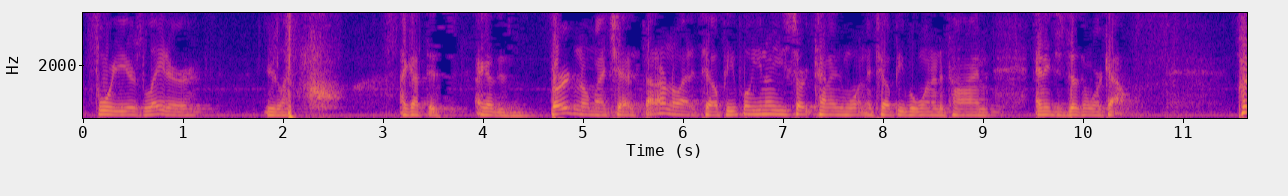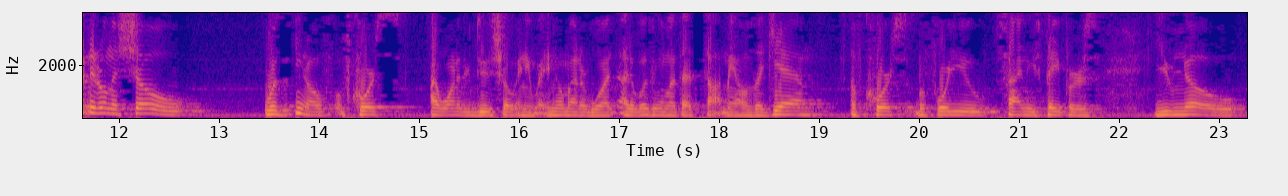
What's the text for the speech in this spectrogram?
four years later, you're like, I got this, I got this burden on my chest. I don't know how to tell people. You know, you start kind of wanting to tell people one at a time, and it just doesn't work out. Putting it on the show was, you know, of course, I wanted to do the show anyway, no matter what. I wasn't going to let that stop me. I was like, yeah, of course, before you sign these papers, you know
